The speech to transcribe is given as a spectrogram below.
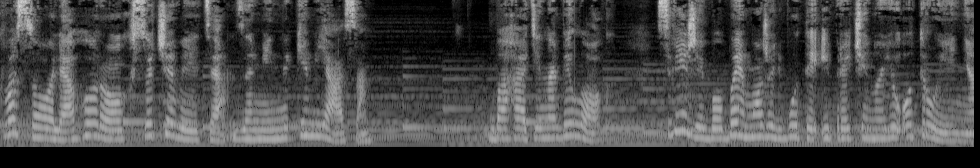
квасоля, горох, сочевиця, замінники м'яса. Багаті на білок. Свіжі боби можуть бути і причиною отруєння,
